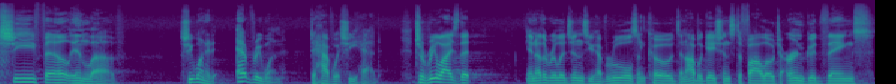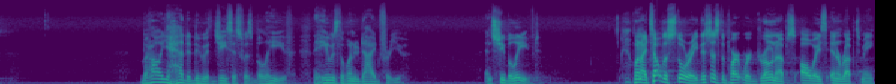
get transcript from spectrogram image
She fell in love. She wanted everyone to have what she had to realize that in other religions you have rules and codes and obligations to follow to earn good things. But all you had to do with Jesus was believe that he was the one who died for you. And she believed. When I tell the story, this is the part where grown-ups always interrupt me.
